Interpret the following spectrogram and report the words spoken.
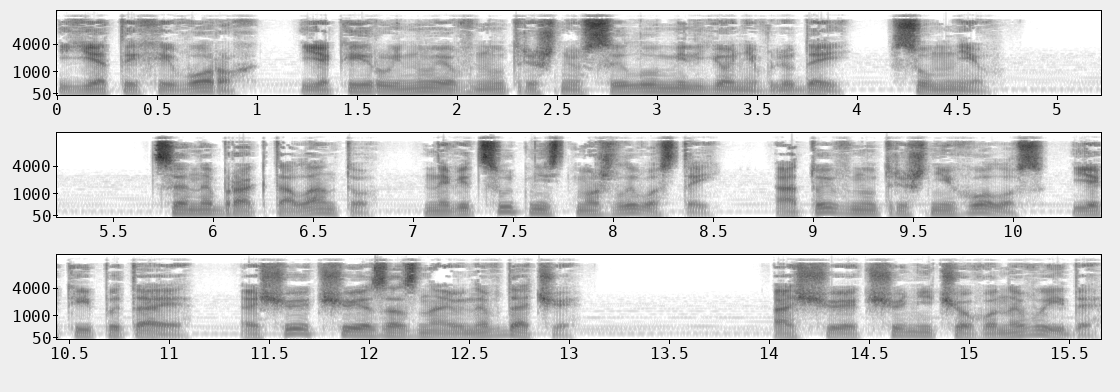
Є тихий ворог, який руйнує внутрішню силу мільйонів людей, сумнів. Це не брак таланту, не відсутність можливостей, а той внутрішній голос, який питає: а що якщо я зазнаю невдачі? А що якщо нічого не вийде?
